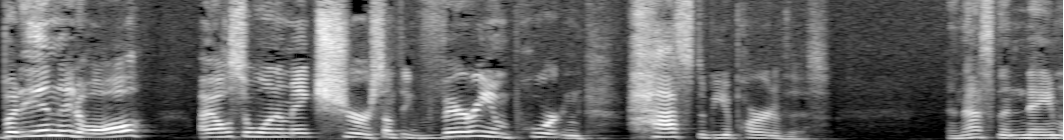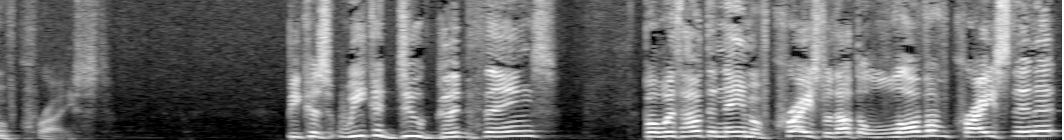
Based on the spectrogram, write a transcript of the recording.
But in it all, I also want to make sure something very important has to be a part of this, and that's the name of Christ. Because we could do good things, but without the name of Christ, without the love of Christ in it,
